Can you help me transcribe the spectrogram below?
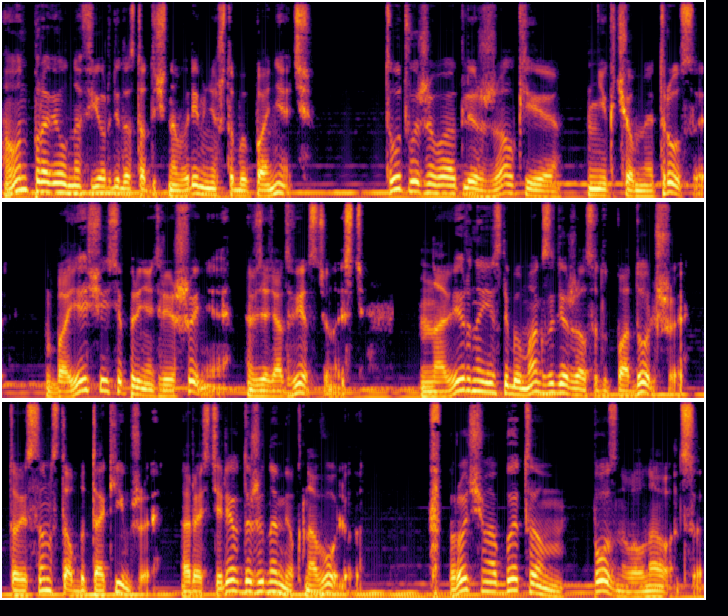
Он провел на фьорде достаточно времени, чтобы понять. Тут выживают лишь жалкие, никчемные трусы, боящиеся принять решение, взять ответственность – Наверное, если бы Макс задержался тут подольше, то и сам стал бы таким же, растеряв даже намек на волю. Впрочем, об этом поздно волноваться.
